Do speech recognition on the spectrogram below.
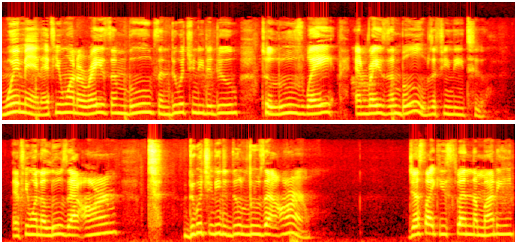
Women, if you want to raise them boobs and do what you need to do to lose weight and raise them boobs if you need to. If you want to lose that arm, do what you need to do to lose that arm. Just like you spend the money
